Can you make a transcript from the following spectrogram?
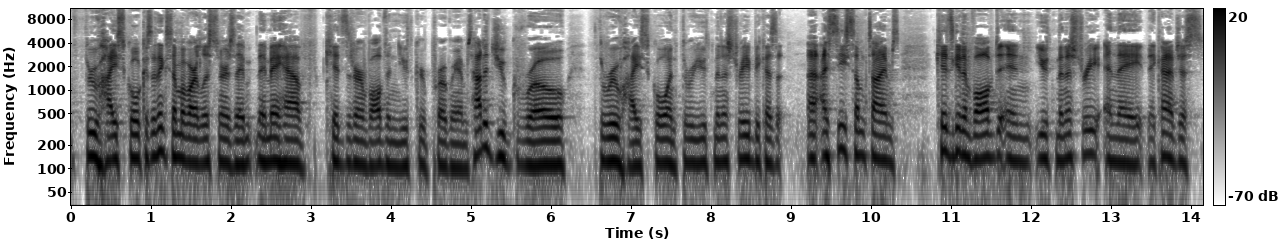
through high school? Because I think some of our listeners they they may have kids that are involved in youth group programs. How did you grow through high school and through youth ministry? Because I, see sometimes kids get involved in youth ministry and they they kind of just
